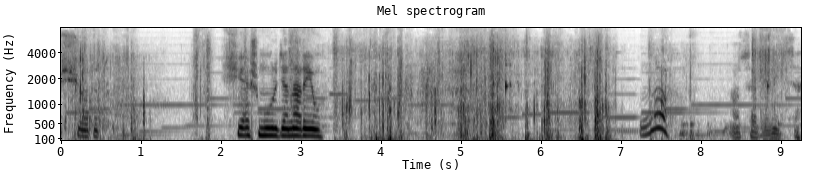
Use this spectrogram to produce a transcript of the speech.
що тут ще шмурдя нарив. Ну, оце дивіться.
